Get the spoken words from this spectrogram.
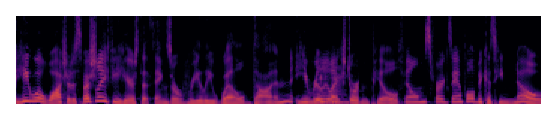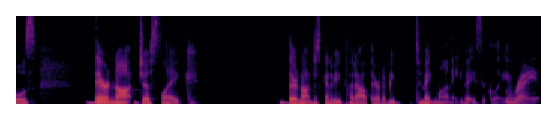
he will watch it, especially if he hears that things are really well done. He really likes Mhm. Jordan Peele films, for example, because he knows they're not just like they're not just going to be put out there to be to make money, basically. right.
